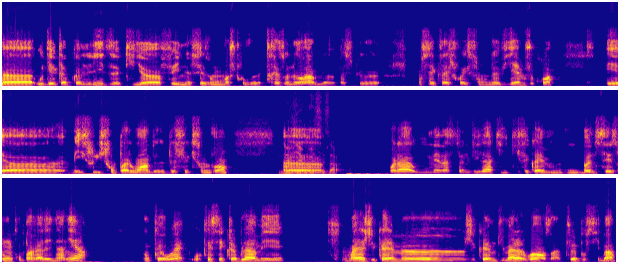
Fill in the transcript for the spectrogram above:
euh, ou des clubs comme Leeds qui a fait une saison, moi je trouve très honorable parce que on sait que là je crois ils sont neuvième, je crois, et euh, mais ils, ils sont pas loin de, de ceux qui sont devant. Euh, c'est ça. Voilà, ou même Aston Villa qui, qui fait quand même une bonne saison comparée à l'année dernière. Donc euh, ouais, ok ces clubs là, mais ouais, j'ai quand même, euh, j'ai quand même du mal à le voir dans un club aussi bas.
